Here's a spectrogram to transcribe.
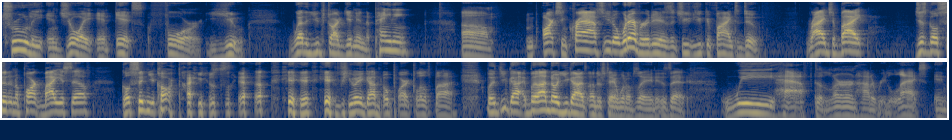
truly enjoy and it's for you. Whether you start getting into painting, um, arts and crafts, you know, whatever it is that you, you can find to do. Ride your bike, just go sit in a park by yourself, go sit in your car by yourself if you ain't got no park close by. But you got, but I know you guys understand what I'm saying is that we have to learn how to relax and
